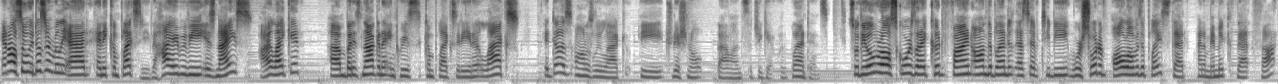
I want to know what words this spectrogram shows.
And also, it doesn't really add any complexity. The high ABV is nice, I like it, um, but it's not going to increase the complexity, and it lacks it does honestly lack the traditional balance that you get with Blanton's. So the overall scores that I could find on the Blanton's SFTB were sort of all over the place that kind of mimic that thought.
